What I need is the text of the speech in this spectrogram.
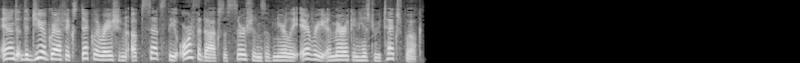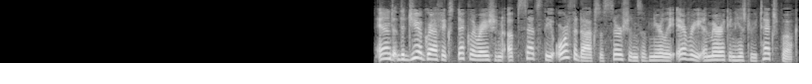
And the Geographic's declaration upsets the orthodox assertions of nearly every American history textbook. and the geographics declaration upsets the orthodox assertions of nearly every American history textbook.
